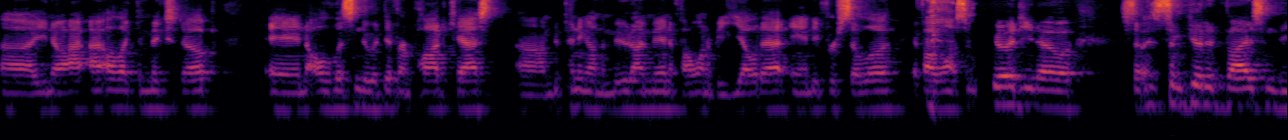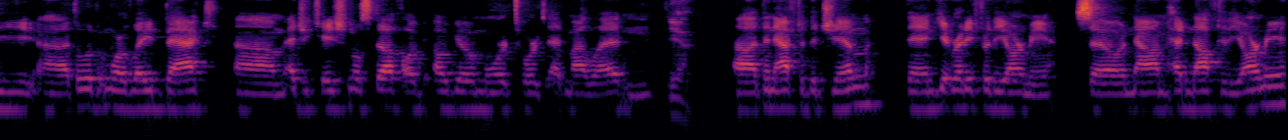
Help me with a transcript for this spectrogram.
uh, you know, I, I, like to mix it up and I'll listen to a different podcast um, depending on the mood I'm in. If I want to be yelled at, Andy Frisella. If I want some good, you know, so, some good advice and the, uh, the little bit more laid back um, educational stuff, I'll, I'll go more towards Ed Mylett. And yeah. Uh, then after the gym, then get ready for the army. So now I'm heading off to the army,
